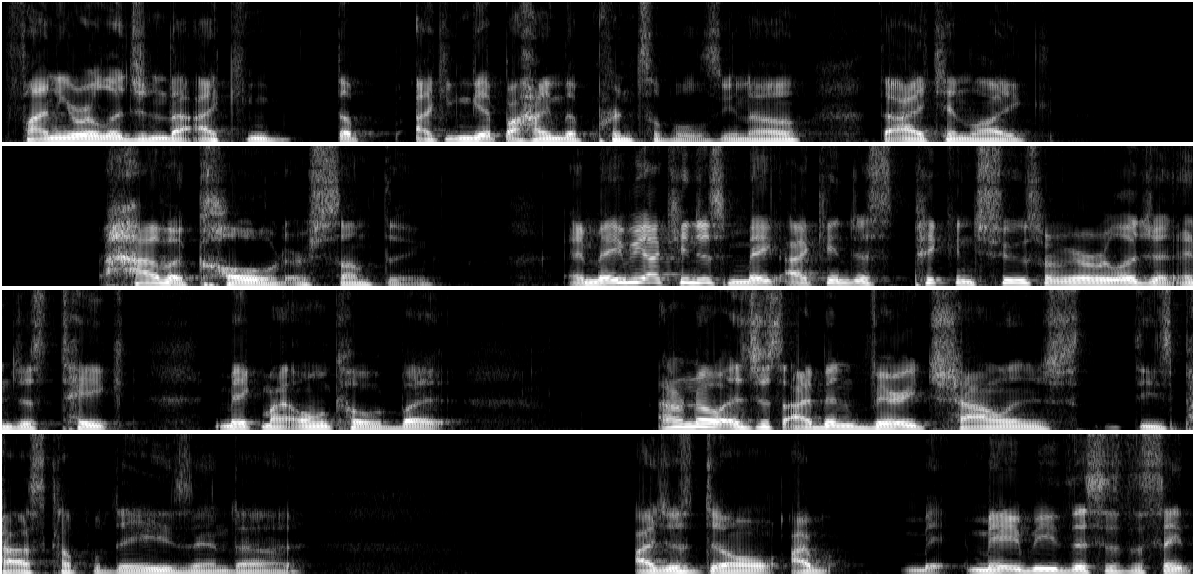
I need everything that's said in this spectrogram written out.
finding a religion that I can the I can get behind the principles, you know, that I can like have a code or something. And maybe I can just make I can just pick and choose from your religion and just take make my own code, but I don't know, it's just I've been very challenged these past couple days and uh I just don't I maybe this is the same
